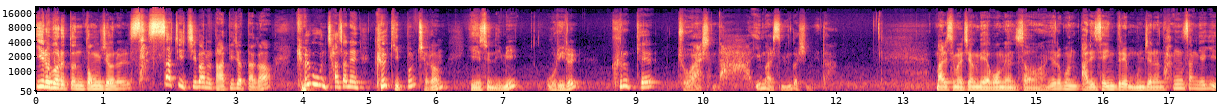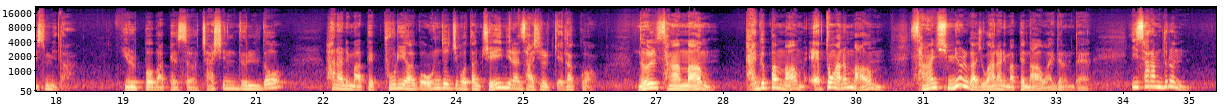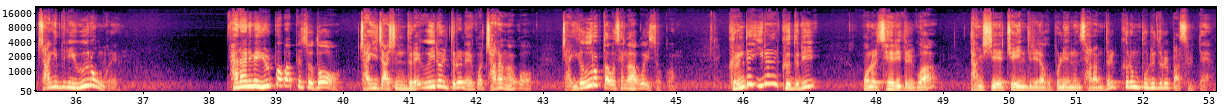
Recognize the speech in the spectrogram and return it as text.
잃어버렸던 동전을 샅샅이 집안을 다 뒤졌다가 결국은 찾아낸 그 기쁨처럼 예수님이 우리를 그렇게 좋아하신다. 이 말씀인 것입니다. 말씀을 정리해 보면서 여러분 바리새인들의 문제는 항상 여기 있습니다. 율법 앞에서 자신들도 하나님 앞에 불의하고 온전치 못한 죄인이라는 사실을 깨닫고 늘 상한 마음, 갈급한 마음, 애통하는 마음, 상한 심령을 가지고 하나님 앞에 나와야 되는데 이 사람들은 자기들이 의로운 거예요. 하나님의 율법 앞에서도 자기 자신들의 의를 드러내고 자랑하고 자기가 의롭다고 생각하고 있었고 그런데 이런 그들이 오늘 세리들과 당시의 죄인들이라고 불리는 사람들 그런 부류들을 봤을 때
